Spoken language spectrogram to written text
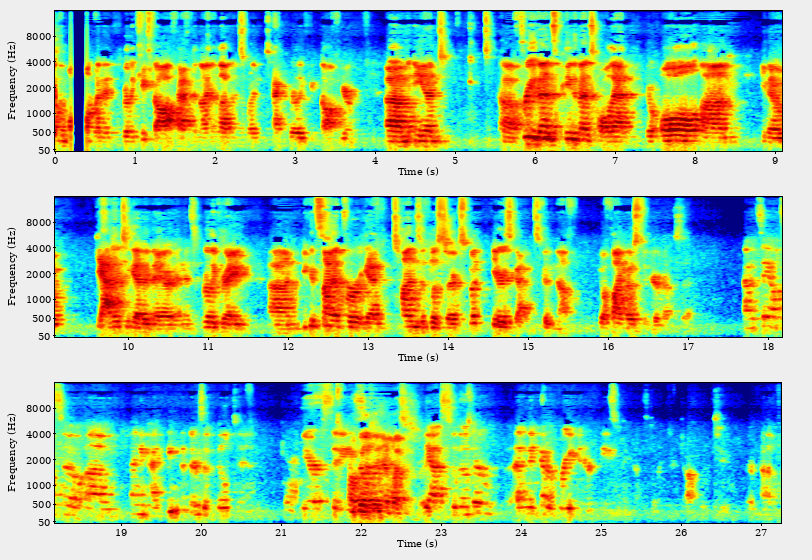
when it really kicked off after 9/11, when tech really kicked off here. Um, and uh, free events, paid events, all that, they're all, um, you know, gathered together there, and it's really great. Um, you can sign up for, again, tons of listservs, but Gary's Guide is good enough. You'll find most of your events there. I would say also, um, I think I think that there's a built-in New York City. Oh, Built-in and West is great. Yeah, so those are, and they've got a great interface when it comes to like their job too. They're kind of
